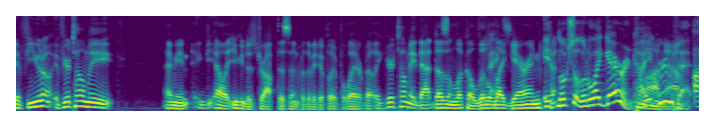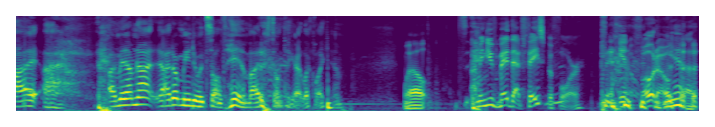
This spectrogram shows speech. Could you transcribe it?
if you don't, if you're telling me I mean, Elliot, you can just drop this in for the video play later. But like, if you're telling me that doesn't look a little like Garen, It looks a little like Garen. Come I on agree with that. I, I, I mean, I'm not. I don't mean to insult him. I just don't think I look like him. well, I mean, you've made that face before in a photo. Yeah,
